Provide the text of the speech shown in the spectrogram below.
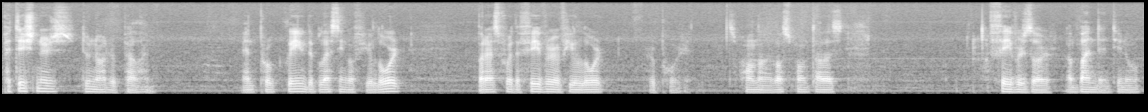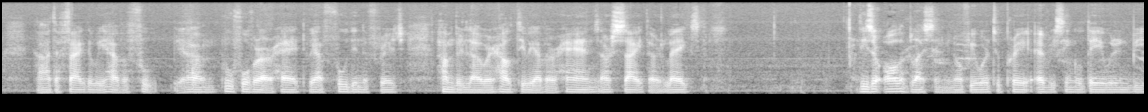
petitioners, do not repel him, and proclaim the blessing of your Lord. But as for the favor of your Lord, report it. SubhanAllah, Allah subhanahu wa favors are abundant, you know. Uh, the fact that we have a food, um, roof over our head, we have food in the fridge, alhamdulillah, we're healthy, we have our hands, our sight, our legs, these are all a blessing you know if we were to pray every single day it wouldn't be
